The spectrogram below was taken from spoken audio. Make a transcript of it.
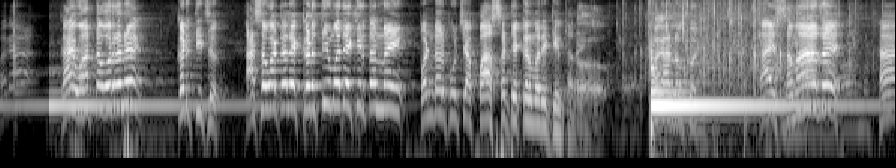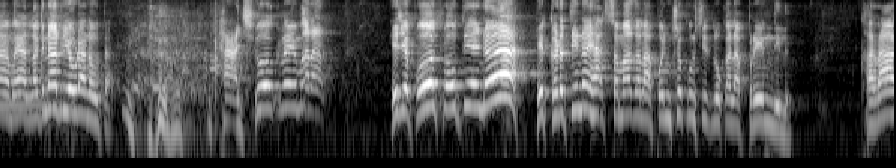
बघा काय वातावरण आहे? कडतीचं. असं वाटलंय कडतीमध्ये कीर्तन नाही पंढरपूरच्या पासष्ट एकरमध्ये कीर्तन आहे. बघा लोक. काय समाज आहे? हा माझ्या लग्नात बी एवढा नव्हता. हा झोक नाही महाराज हे जे पोच पावती आहे ना हे कडतीनं ह्या समाजाला पंचकृषीत लोकाला प्रेम दिलं. खरा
